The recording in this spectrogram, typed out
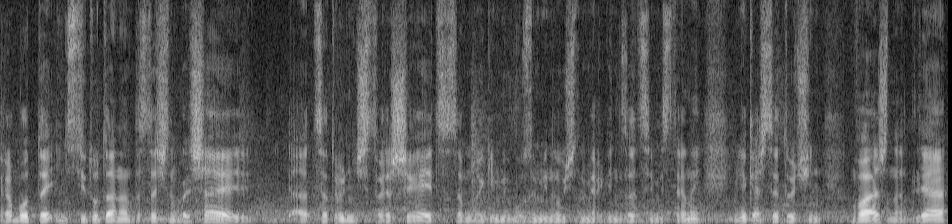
работа института, она достаточно большая, сотрудничество расширяется со многими вузами и научными организациями страны. Мне кажется, это очень важно для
